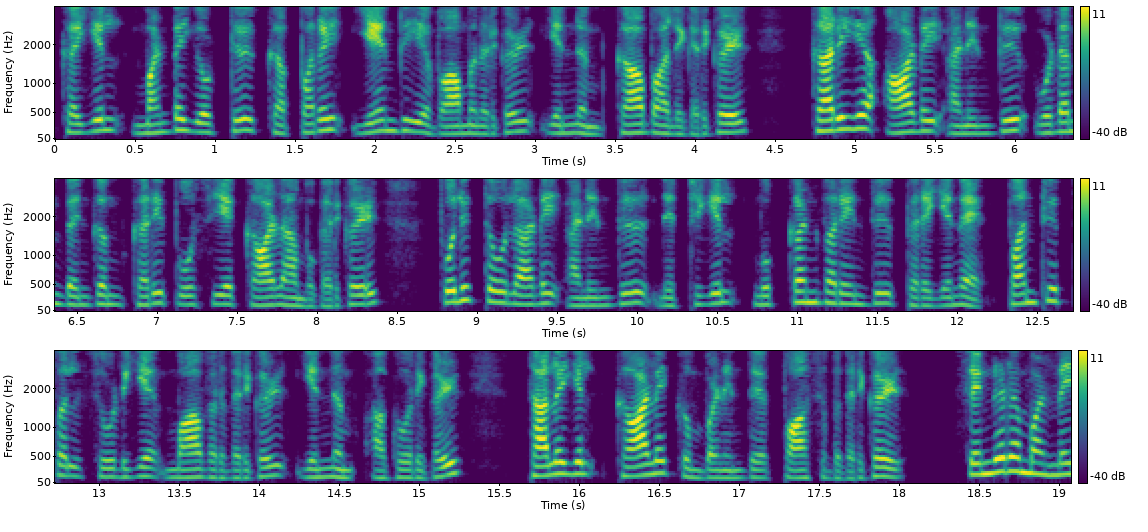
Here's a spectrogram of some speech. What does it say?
கையில் மண்டையொட்டு கப்பரை ஏந்திய வாமனர்கள் என்னும் காபாலிகர்கள் கரிய ஆடை அணிந்து உடம்பெங்கும் கரி பூசிய காளாமுகர்கள் புலித்தோலாடை அணிந்து நெற்றியில் முக்கண் வரைந்து பிறையென பன்றிப்பல் சூடிய மாவரதர்கள் என்னும் அகோரிகள் தலையில் காளை கும்பணிந்து பாசுபதர்கள் செந்நிற மண்ணை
